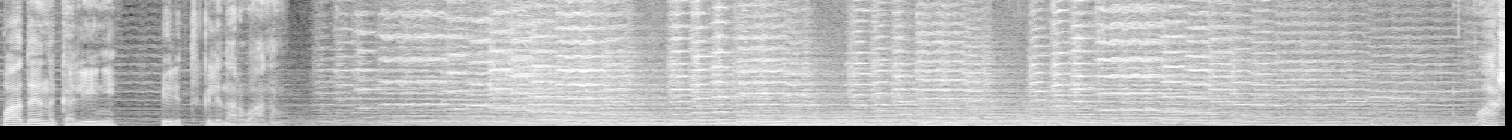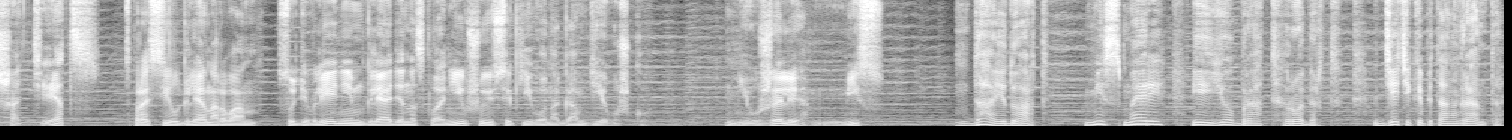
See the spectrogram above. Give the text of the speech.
падая на колени перед Гленарваном. «Ваш отец?» — спросил Гленарван, с удивлением глядя на склонившуюся к его ногам девушку. — Неужели мисс... Да, Эдуард. Мисс Мэри и ее брат Роберт, дети капитана Гранта.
